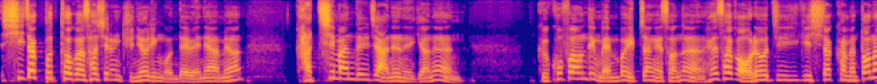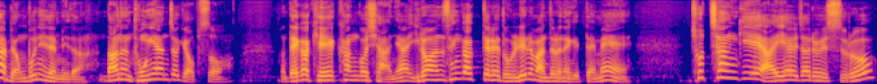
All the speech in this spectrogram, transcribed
시작부터가 사실은 균열인 건데 왜냐하면 같이 만들지 않은 의견은 그 co-founding 멤버 입장에서는 회사가 어려워지기 시작하면 떠날 명분이 됩니다. 나는 동의한 적이 없어. 내가 계획한 것이 아니야. 이러한 생각들의 논리를 만들어내기 때문에 초창기의 IR 자료일수록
